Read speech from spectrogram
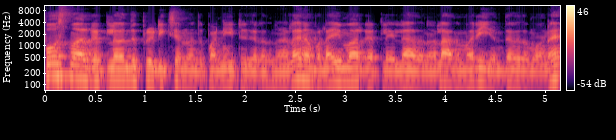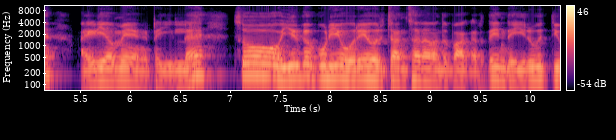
போஸ்ட் மார்க்கெட்டில் வந்து ப்ரிடிக்ஷன் வந்து பண்ணிகிட்டு இருக்கிறதுனால நம்ம லைவ் மார்க்கெட்டில் இல்லாதனால அந்த மாதிரி எந்த விதமான ஐடியாவுமே என்கிட்ட இல்லை. ஸோ இருக்கக்கூடிய ஒரே ஒரு சான்ஸாக நான் வந்து பார்க்குறது இந்த இருபத்தி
